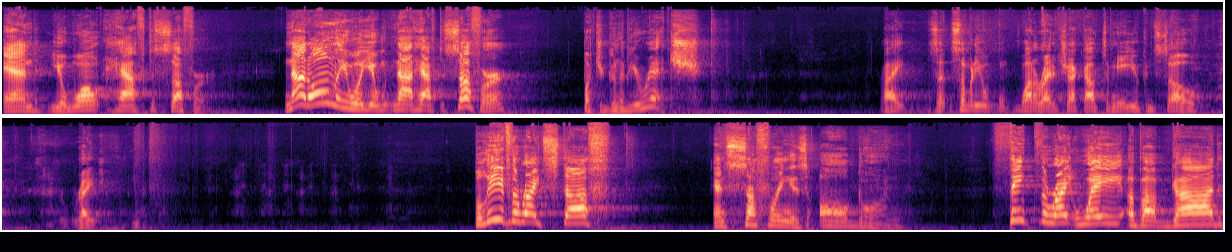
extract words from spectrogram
and you won't have to suffer. Not only will you not have to suffer, but you're going to be rich. Right? So somebody want to write a check out to me? You can sow. Right? Believe the right stuff and suffering is all gone. Think the right way about God,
